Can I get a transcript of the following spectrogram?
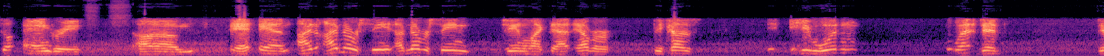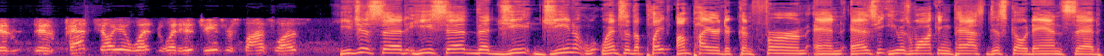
so angry. Um, and, and I, I've never seen I've never seen Gene like that ever because he wouldn't. What did did did Pat tell you what what his Gene's response was? He just said he said that G, Gene went to the plate umpire to confirm, and as he, he was walking past, Disco Dan said,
